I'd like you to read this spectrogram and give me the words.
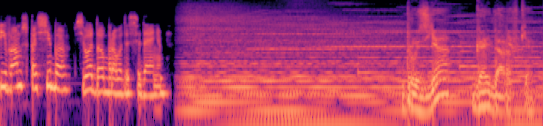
И вам спасибо. Всего доброго. До свидания. «Друзья Гайдаровки».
